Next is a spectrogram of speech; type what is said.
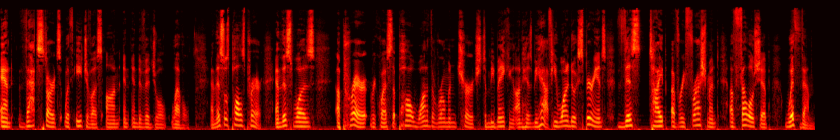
and that starts with each of us on an individual level. And this was Paul's prayer, and this was a prayer request that Paul wanted the Roman church to be making on his behalf. He wanted to experience this type of refreshment of fellowship with them.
